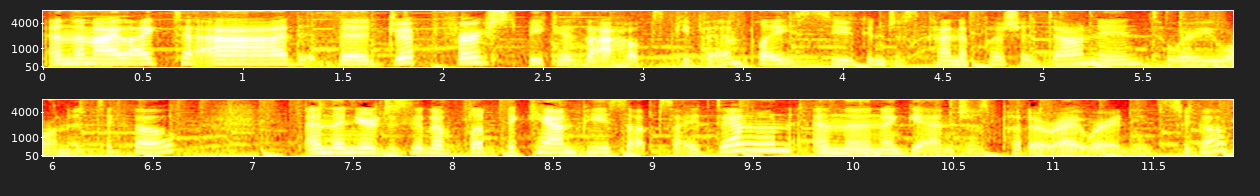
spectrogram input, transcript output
And then I like to add the drip first because that helps keep it in place so you can just kind of push it down in to where you want it to go. And then you're just gonna flip the can piece upside down and then again, just put it right where it needs to go.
